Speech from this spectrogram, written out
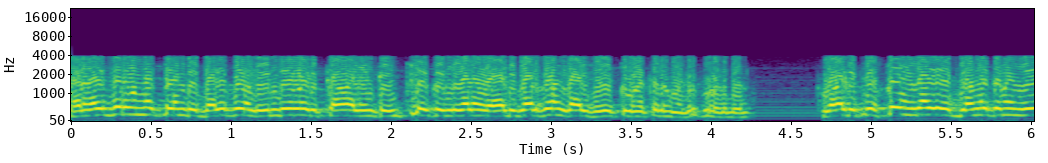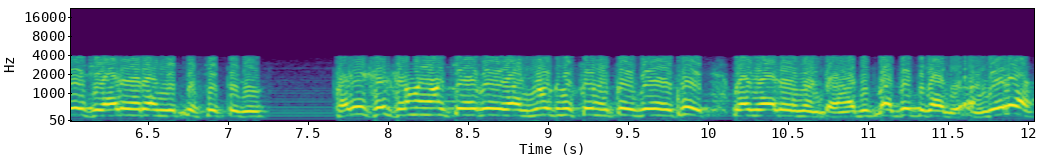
తన దగ్గర ఉన్నటువంటి బలపం రెండో వాడికి కావాలంటే ఇచ్చేటుంది కానీ వాడి బలపం కలిసి ఎక్కువ మాత్రం ఉండకూడదు. వాడి పుస్తకం కాదు దొంగతనం చేసి ఏడవరా అని చెప్పేసి చెప్పదు. పరీక్ష సమయం వచ్చేప్పుడు వాడి నోటు పుస్తకం ఎక్కువ చేసి వాడు ఆడేయమంటాం. అది పద్ధతి కాదు. అందువల్ల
